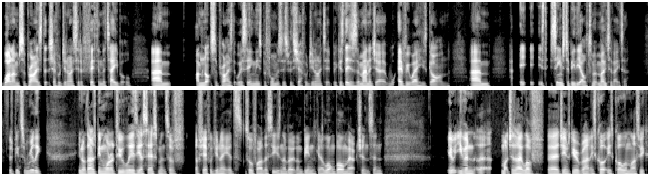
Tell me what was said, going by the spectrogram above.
while I'm surprised that Sheffield United are fifth in the table, um, I'm not surprised that we're seeing these performances with Sheffield United because this is a manager everywhere he's gone. Um, it, it, it, seems to be the ultimate motivator. There's been some really, you know, there has been one or two lazy assessments of of Sheffield United so far this season about them being kind of long ball merchants and. You know, even uh, much as I love uh, James Gheerbrant, he's call, his column last week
